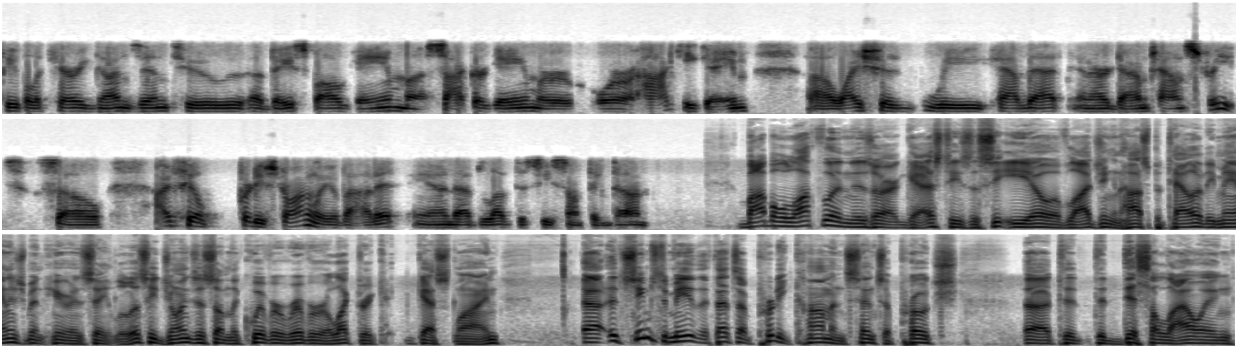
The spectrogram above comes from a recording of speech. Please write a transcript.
people to carry guns into a baseball game, a soccer game, or or a hockey game. Uh, why should we have that in our downtown streets? So I feel pretty strongly about it, and I'd love to see something done. Bob O'Loughlin is our guest. He's the CEO of Lodging and Hospitality Management here in St. Louis. He joins us on the Cuivre River Electric guest line. Uh, it seems to me that that's a pretty common sense approach uh, to, to, disallowing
